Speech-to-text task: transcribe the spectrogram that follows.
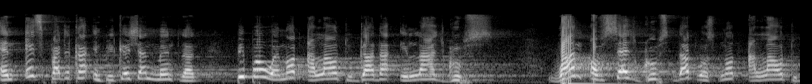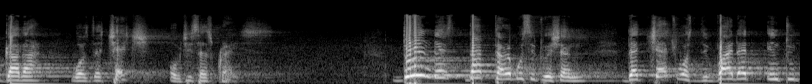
and its practical implication meant that people were not allowed to gather in large groups. One of such groups that was not allowed to gather was the Church of Jesus Christ. During this, that terrible situation, the church was divided into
